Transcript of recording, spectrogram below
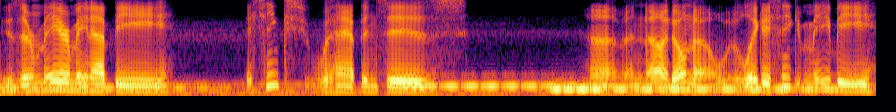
There may or may not be. I think what happens is, huh? And no, I don't know. Like, I think maybe,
